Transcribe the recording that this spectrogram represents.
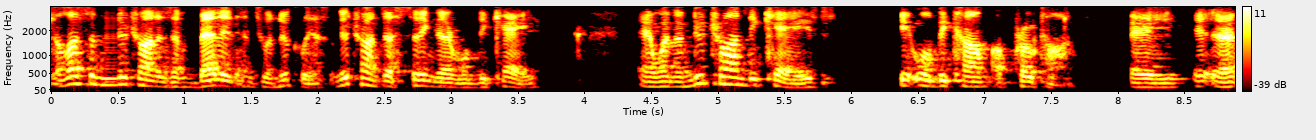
unless a neutron is embedded into a nucleus, a neutron just sitting there will decay. And when a neutron decays, it will become a proton, a, a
